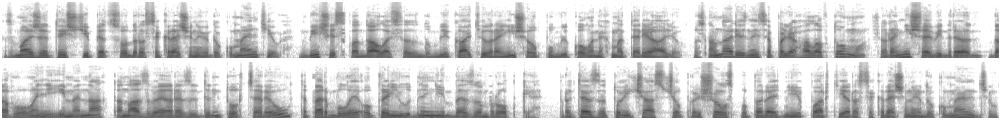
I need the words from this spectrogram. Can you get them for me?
З майже 1500 розсекречених документів більшість складалася з дублікатів раніше опублікованих матеріалів. Основна різниця полягала в тому, що раніше відредаговані імена та назви резидентур ЦРУ тепер були оприлюднені без обробки. Проте за той час, що пройшов з попередньої партії розсекречених документів,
